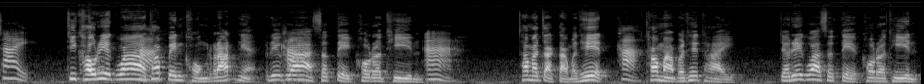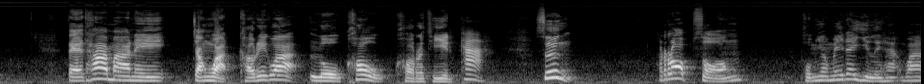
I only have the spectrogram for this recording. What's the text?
ใช่ ที่เขาเรียกว่าค่ะถ้าเป็นของรัฐเนี่ยเรียกค่ะว่าสเต e คอร์ทีน อ่า ถ้ามาจากต่างประเทศ ค่ะ เข้ามาประเทศไทย จะเรียกว่าสเต e คอร์ทีนแต่ถ้ามาในจังหวัดเขาเรียกว่า local quarantine ค่ะ ซึ่งรอบสองผมยังไม่ได้ยินเลยฮะว่า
